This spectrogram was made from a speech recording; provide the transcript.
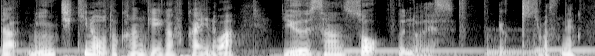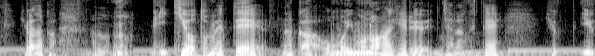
た認知機能と関係が深いのは有酸素運動です。よく聞きますね。要はなんか、あの、うんって息を止めて、なんか重いものを上げるんじゃなくて、ゆゆっ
